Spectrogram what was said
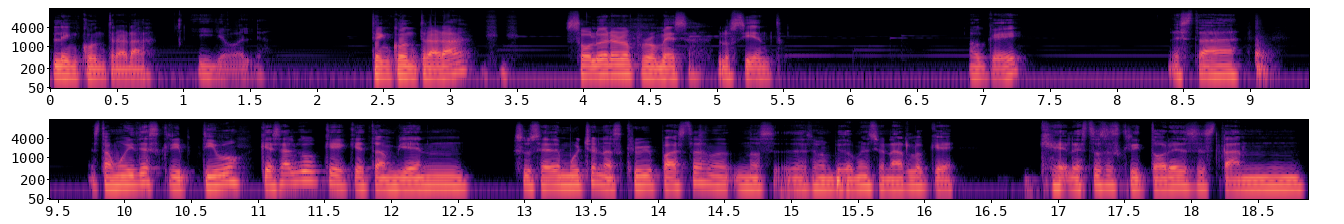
le encontrará. Y ya vale. Te encontrará. Solo era una promesa, lo siento. Ok. Está, está muy descriptivo, que es algo que, también sucede mucho en las creepypastas. No, se me olvidó mencionar lo que, que estos escritores están.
